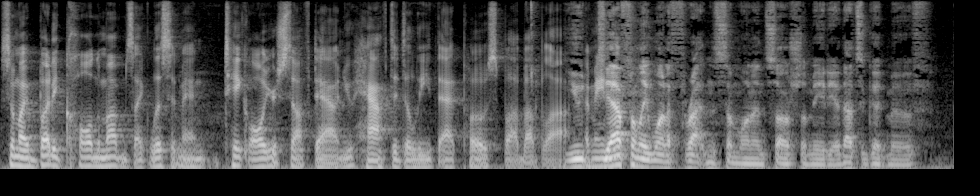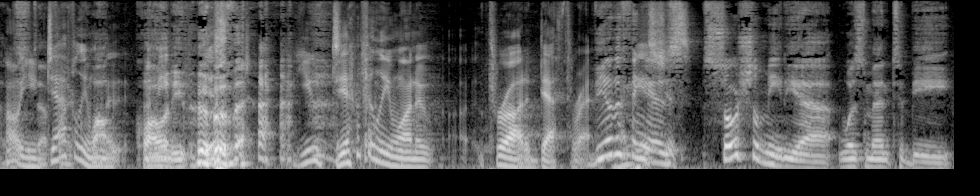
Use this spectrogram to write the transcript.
So my buddy called him up. and was like, "Listen, man, take all your stuff down. You have to delete that post. Blah blah blah." You I mean, definitely want to threaten someone on social media. That's a good move. That's Oh, you definitely a want to quality move. you definitely want to throw out a death threat. The other I thing it's is, just- social media was meant to be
